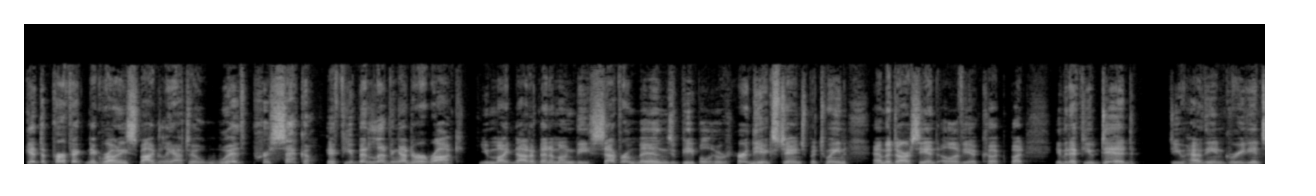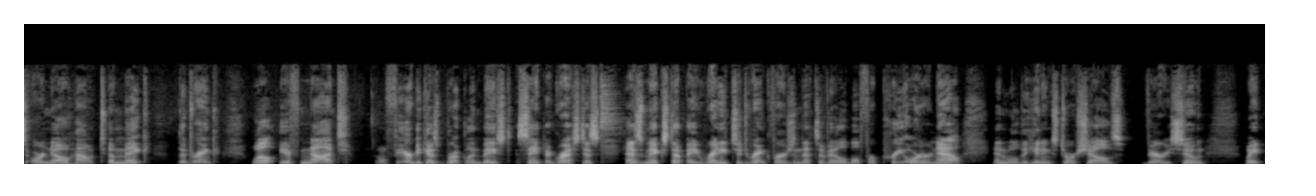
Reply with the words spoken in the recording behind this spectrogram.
Get the perfect Negroni Sbagliato with Prosecco. If you've been living under a rock, you might not have been among the several millions of people who heard the exchange between Emma D'Arcy and Olivia Cooke, but even if you did, do you have the ingredients or know how to make the drink? Well, if not, don't fear because Brooklyn based St. Agrestis has mixed up a ready to drink version that's available for pre order now and will be hitting store shelves very soon. Wait,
